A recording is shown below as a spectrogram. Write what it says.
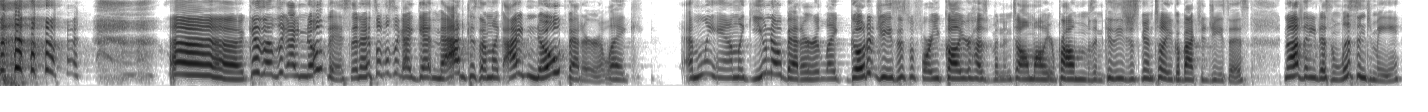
uh, I was like, I know this, and it's almost like I get mad because I'm like, I know better. Like Emily Ann, like you know better. Like go to Jesus before you call your husband and tell him all your problems, and because he's just going to tell you go back to Jesus. Not that he doesn't listen to me,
